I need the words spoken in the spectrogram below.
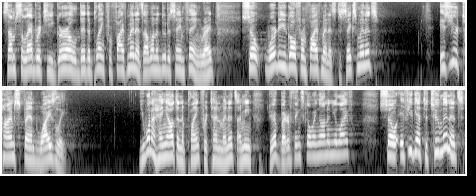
some celebrity girl did a plank for five minutes. I want to do the same thing, right? So, where do you go from five minutes to six minutes? Is your time spent wisely? You want to hang out in a plank for 10 minutes? I mean, do you have better things going on in your life? So, if you get to two minutes,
